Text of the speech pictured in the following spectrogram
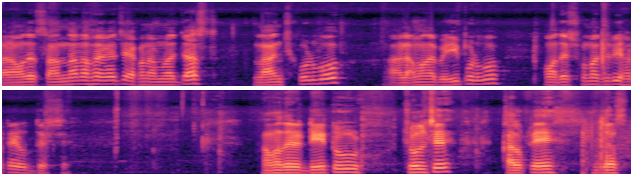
আর আমাদের স্নান হয়ে গেছে, এখন আমরা জাস্ট লাঞ্চ করব আর আমরা বেরিয়ে পড়ব আমাদের সোনাঝুরি হাটের উদ্দেশ্যে। আমাদের ডে টু চলছে, কালকে just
